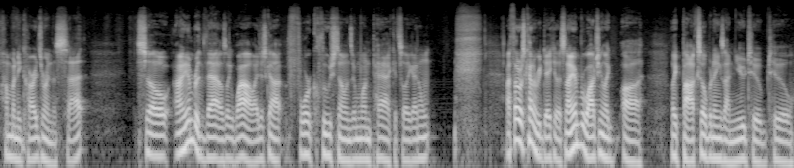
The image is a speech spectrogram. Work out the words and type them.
how many cards were in the set. So I remember that. I was like, wow, I just got four cluestones in one pack. It's like, I don't, I thought it was kind of ridiculous. And I remember watching like, uh, like box openings on YouTube too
